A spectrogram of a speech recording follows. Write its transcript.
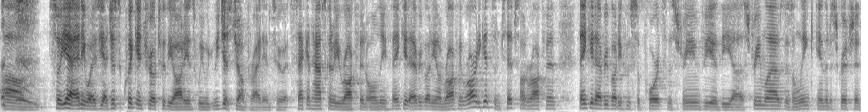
Um, so yeah, anyways, yeah, just a quick intro to the audience. We, we just jumped right into it. Second half's going to be Rokfin only. Thank you to everybody on Rokfin. We're already getting some tips on Rokfin. Thank you to everybody who supports the stream via the uh, Streamlabs. There's a link in the description.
